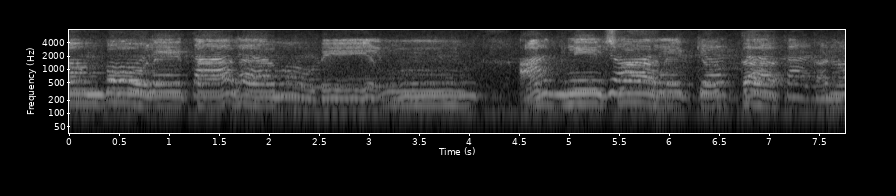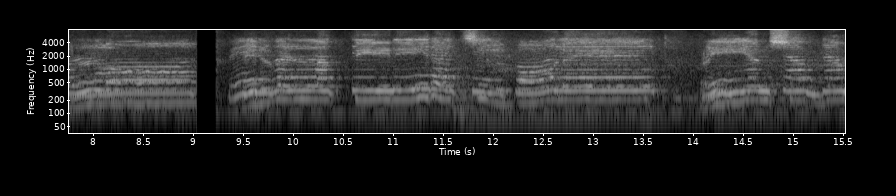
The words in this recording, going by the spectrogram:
ഹീമം പോലെ തലമുടിയും അഗ്നിജ്വാലയ്ക്കൊത്ത കണ്ണുള്ളോ? പെരുവെള്ളത്തിനിരച്ചിൽ പോലെ പ്രിയം ശബ്ദം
